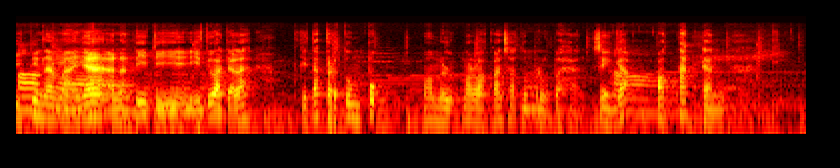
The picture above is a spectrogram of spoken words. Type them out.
Itu okay. namanya nanti di itu adalah kita bertumpuk melakukan satu hmm. perubahan sehingga oh, otak dan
